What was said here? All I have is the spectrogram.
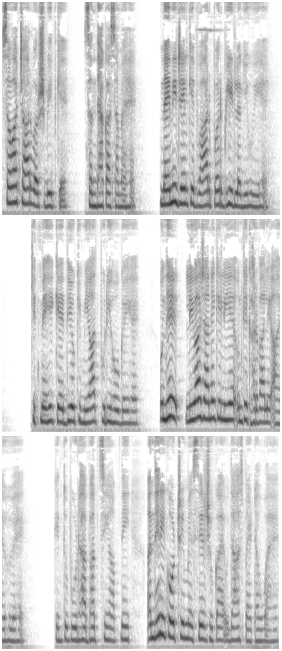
सवा चार वर्ष बीत गए। संध्या का समय है। नैनी जेल के द्वार पर भीड़ लगी हुई है। कितने ही कैदियों की मियाद पूरी हो गई है। उन्हें लिवा जाने के लिए उनके घर वाले आए हुए हैं। किंतु बूढ़ा भक्त सिंह अपनी अंधेरी कोठरी में सिर झुकाए उदास बैठा हुआ है।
